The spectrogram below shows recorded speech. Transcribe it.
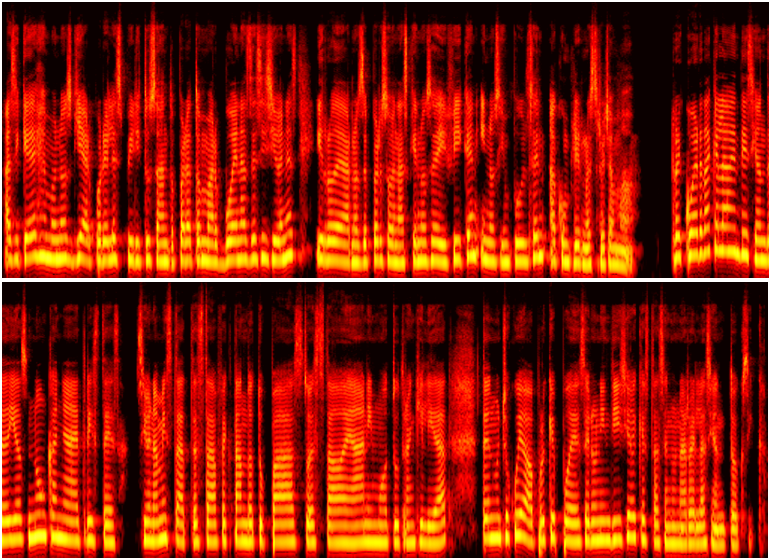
Así que dejémonos guiar por el Espíritu Santo para tomar buenas decisiones y rodearnos de personas que nos edifiquen y nos impulsen a cumplir nuestro llamado. Recuerda que la bendición de Dios nunca añade tristeza. Si una amistad te está afectando tu paz, tu estado de ánimo, tu tranquilidad, ten mucho cuidado porque puede ser un indicio de que estás en una relación tóxica.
